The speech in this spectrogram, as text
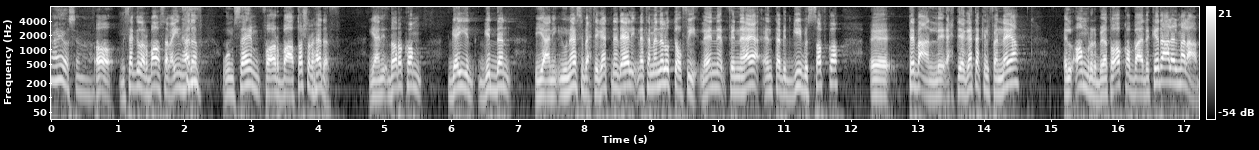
أيوه اسامه آه مسجل 74 هدف ومساهم في 14 هدف. يعني ده رقم جيد جدا يعني يناسب احتياجات النادي الاهلي نتمنى له التوفيق لأن في النهاية أنت بتجيب الصفقة آه، تبعا لاحتياجاتك الفنية. الأمر بيتوقف بعد كده على الملعب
